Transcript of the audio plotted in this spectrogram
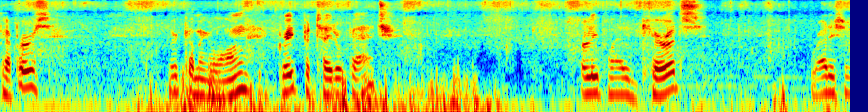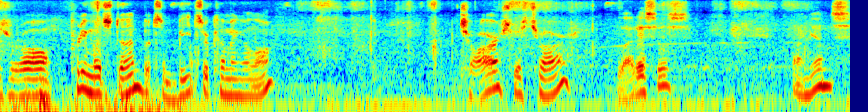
Peppers, they're coming along. Great potato patch. Early planted carrots. Radishes are all pretty much done, but some beets are coming along. Char, Swiss char, lettuces, onions.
